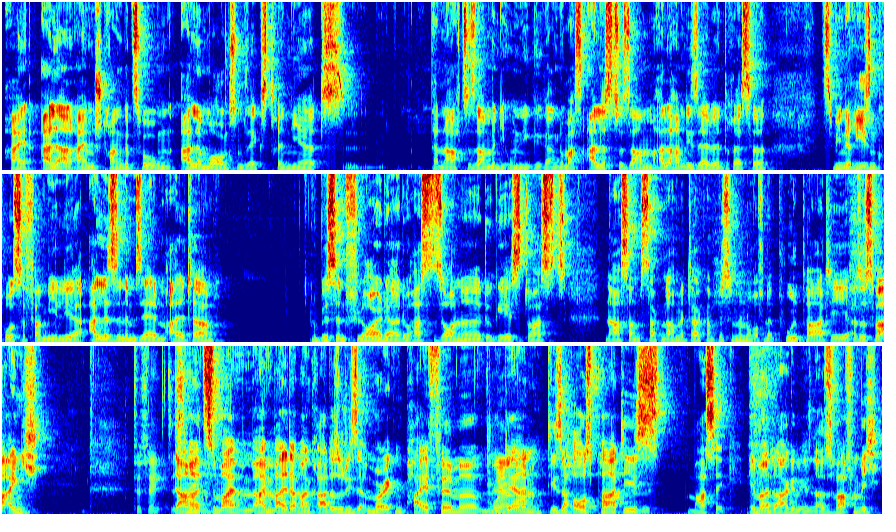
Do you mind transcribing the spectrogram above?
Alle an einem Strang gezogen, alle morgens um sechs trainiert, danach zusammen in die Uni gegangen. Du machst alles zusammen, alle haben dieselbe Interesse. Es ist wie eine riesengroße Familie, alle sind im selben Alter. Du bist in Florida, du hast Sonne, du gehst, du hast nach Samstagnachmittag bist du nur noch auf einer Poolparty. Also es war eigentlich perfekt. Damals zu meinem, in meinem Alter waren gerade so diese American Pie Filme modern, ja. diese Hauspartys mhm. massig, immer da gewesen. Also es war für mich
